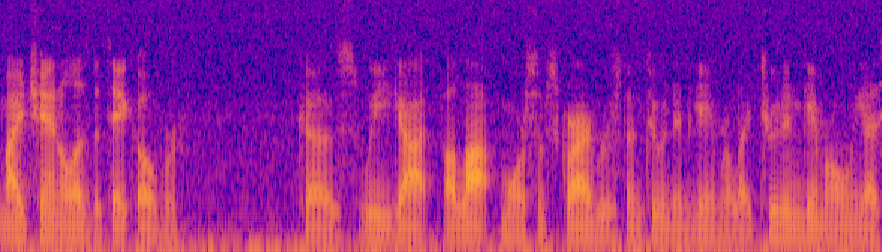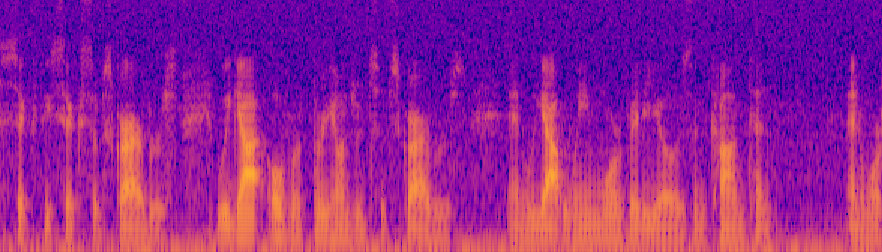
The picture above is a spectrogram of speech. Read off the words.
my channel has to take over because we got a lot more subscribers than Tune In Gamer. Like Tune In Gamer only has 66 subscribers. We got over 300 subscribers, and we got way more videos and content, and we're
